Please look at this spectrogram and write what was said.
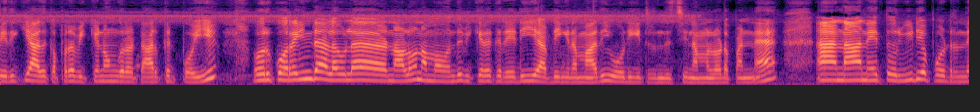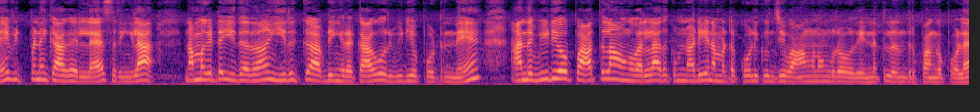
பெருக்கி அதுக்கப்புறம் விற்கணுங்கிற டார்கெட் போய் ஒரு குறைந்த அளவுலனாலும் நம்ம வந்து விற்கிறதுக்கு ரெடி அப்படிங்கிற மாதிரி ஓடிக்கிட்டு இருந்துச்சு நம்மளோட பண்ணை. நான் நேற்று ஒரு வீடியோ போட்டிருந்தேன். விற்பனைக்காக இல்லை சரிங்களா? நம்மக்கிட்ட இதை தான் இருக்குது அப்படிங்கிறக்காக ஒரு வீடியோ போட்டிருந்தேன். அந்த வீடியோ பார்த்துலாம் அவங்க வரல. அதுக்கு முன்னாடியே நம்மகிட்ட கோழி குஞ்சு வாங்கணுங்கிற ஒரு எண்ணத்தில் இருந்திருப்பாங்க போல்.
